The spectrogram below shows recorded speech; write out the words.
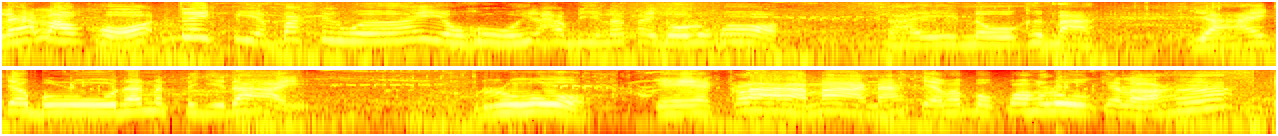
และเราขอได้เปรียบบ้างสิเว้ยโอ้โหทำดีแล้วไซโนลูกพ่อไซโนขึ้นมา อย่าให้เจ้าบลูนั้นมันตีได้บลูแกกล้ามากนะ แกมาปกป้องลูกแกเหรอฮะแก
